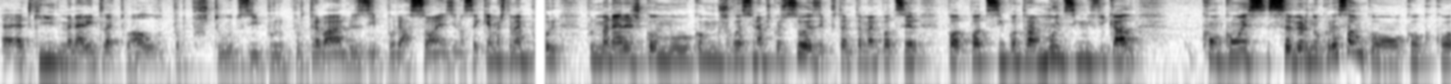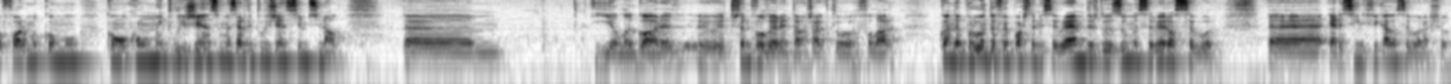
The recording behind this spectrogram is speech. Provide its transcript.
adquirido de maneira intelectual, por, por estudos e por, por trabalhos e por ações e não sei o quê, mas também por, por maneiras como, como nos relacionamos com as pessoas e portanto também pode ser, pode, pode-se encontrar muito significado com, com esse saber no coração, com, com, com a forma como, com, com uma inteligência, uma certa inteligência emocional. Ahm, e ele agora, eh, portanto vou ler então, já que estou a falar. Quando a pergunta foi posta no Instagram, das duas uma, saber ou sabor? Ah, era significado ou sabor, achou?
